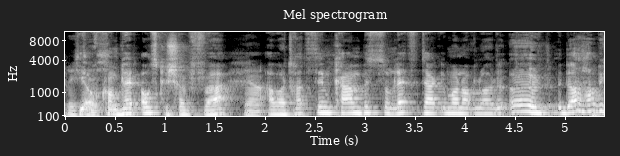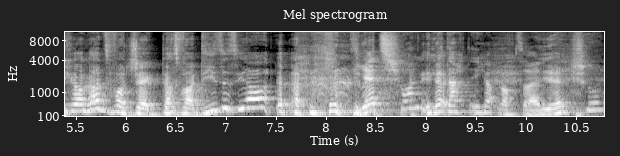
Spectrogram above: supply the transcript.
die Richtig. auch komplett ausgeschöpft war. Ja. Aber trotzdem kamen bis zum letzten Tag immer noch Leute, äh, das habe ich ja ganz vercheckt. Das war dieses Jahr. Jetzt schon? Ich dachte, ich habe noch Zeit. Jetzt schon?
